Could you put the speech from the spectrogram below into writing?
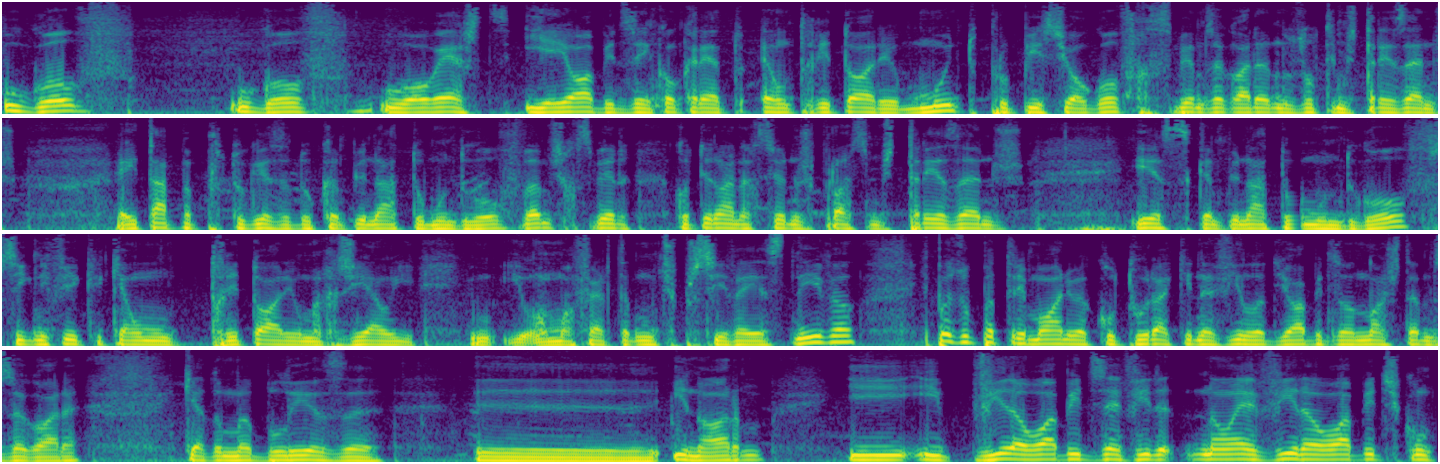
o golfe, o Golfo, o Oeste e a Óbidos em concreto é um território muito propício ao Golfo. Recebemos agora nos últimos três anos a etapa portuguesa do Campeonato do Mundo de Golfo. Vamos receber, continuar a receber nos próximos três anos esse Campeonato do Mundo de Golfo. Significa que é um território, uma região e, e uma oferta muito expressiva a esse nível. E depois o património, a cultura aqui na Vila de Óbidos, onde nós estamos agora, que é de uma beleza eh, enorme. E, e vir a Óbidos é vir, não é vir a Óbidos com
